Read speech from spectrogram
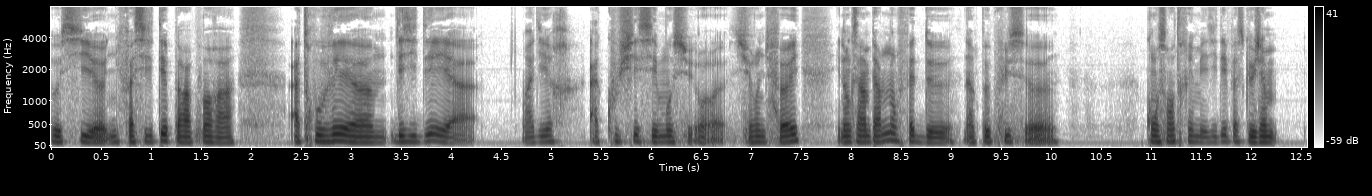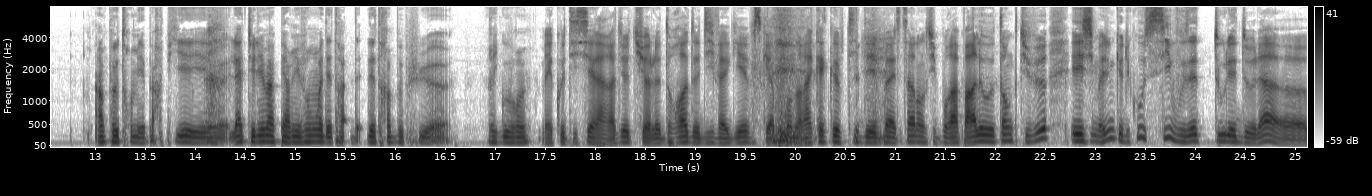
aussi une facilité par rapport à, à trouver des idées et à, on va dire, à coucher ces mots sur, sur une feuille. Et donc, ça m'a permis, en fait, de- d'un peu plus concentrer mes idées parce que j'aime un peu trop m'éparpiller et euh, l'atelier m'a permis vraiment d'être d'être un peu plus euh, rigoureux. Bah écoute, ici à la radio, tu as le droit de divaguer parce qu'après on aura quelques petits débats, etc. Donc tu pourras parler autant que tu veux. Et j'imagine que du coup, si vous êtes tous les deux là, euh,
